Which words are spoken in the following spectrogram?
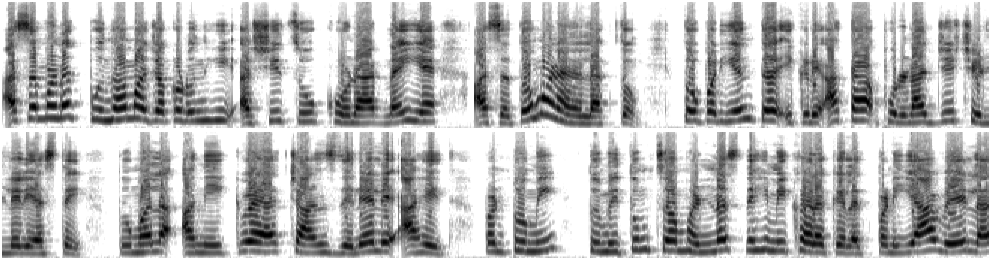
असं म्हणत पुन्हा माझ्याकडून ही अशी चूक होणार नाहीये असं तो म्हणायला लागतो. तोपर्यंत इकडे आता पूर्णाजी चिडलेली असते. तुम्हाला अनेक वेळा चान्स दिलेले आहेत पण तुम्ही तुम्ही तुमचं म्हणणंच नेहमी खरं केलं पण या वेळेला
